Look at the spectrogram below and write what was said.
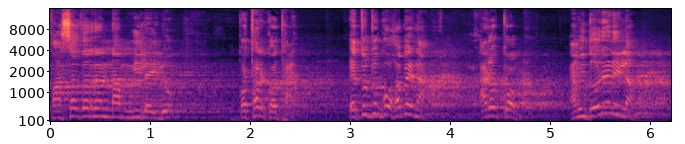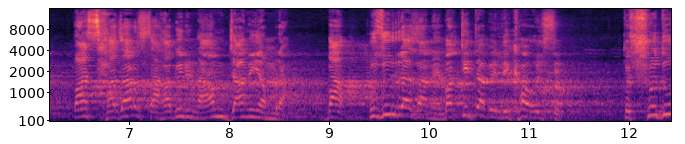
পাঁচ হাজারের নাম মিলাইল। কথার কথা, এতটুকু হবে না আরও কম। আমি ধরে নিলাম, পাঁচ হাজার সাহাবির নাম জানি আমরা। বা হুজুররা জানে বা কিতাবে লেখা হয়েছে তো শুধু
